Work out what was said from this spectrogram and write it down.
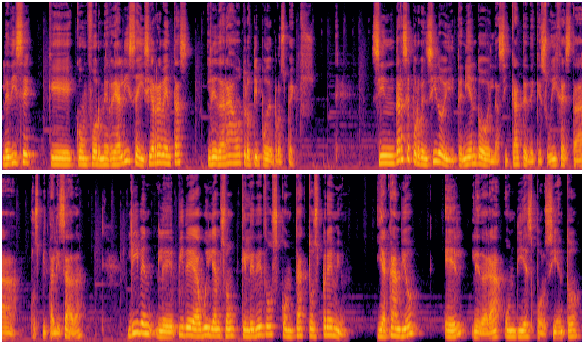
le dice que conforme realice y cierre ventas, le dará otro tipo de prospectos. Sin darse por vencido y teniendo el acicate de que su hija está hospitalizada, Liven le pide a Williamson que le dé dos contactos premium y a cambio él le dará un 10%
